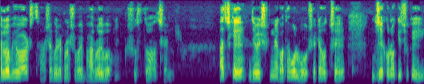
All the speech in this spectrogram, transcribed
হ্যালো ভিউয়ার্স আশা করি আপনারা সবাই ভালো এবং সুস্থ আছেন। আজকে যে বিষয়টি নিয়ে কথা বলব, সেটা হচ্ছে যে কোনো কিছুকেই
